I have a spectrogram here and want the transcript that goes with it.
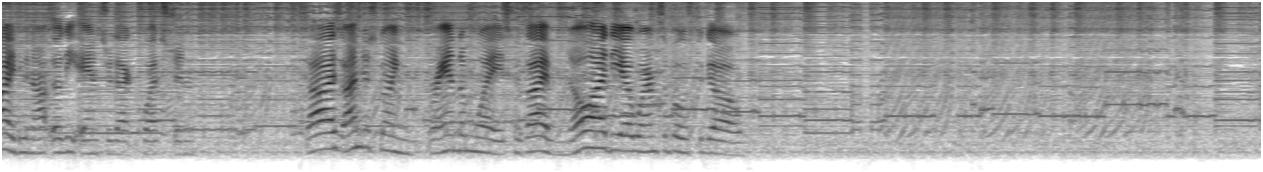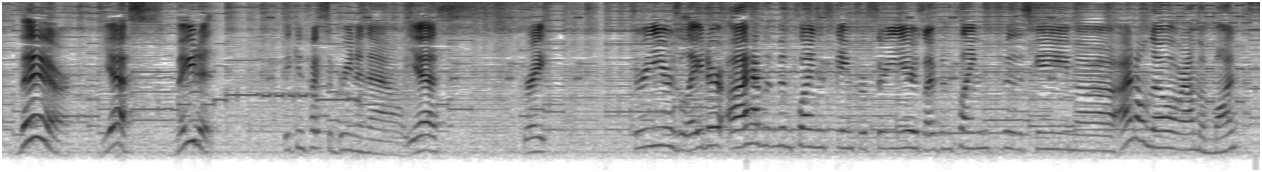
I do not know the answer to that question. Guys, I'm just going random ways because I have no idea where I'm supposed to go. There! Yes! Made it! We can fight Sabrina now. Yes! Great. Three years later, I haven't been playing this game for three years. I've been playing for this game, uh, I don't know, around a month.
